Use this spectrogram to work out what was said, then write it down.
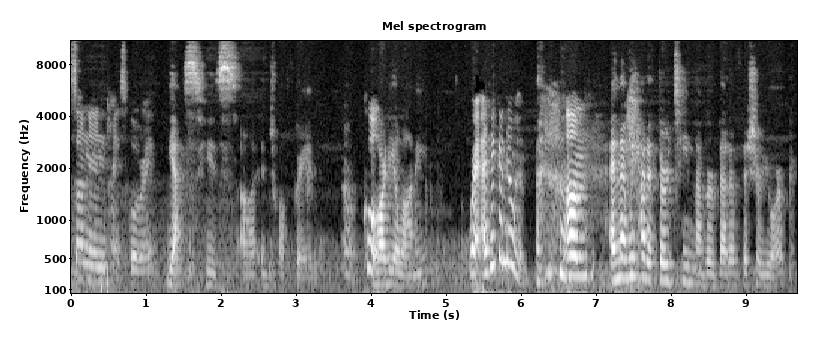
son in high school, right? Yes, he's uh, in 12th grade. Oh, cool. Marty Alani. Right, I think I know him. Um, and then we had a third team member, Betta Fisher York.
